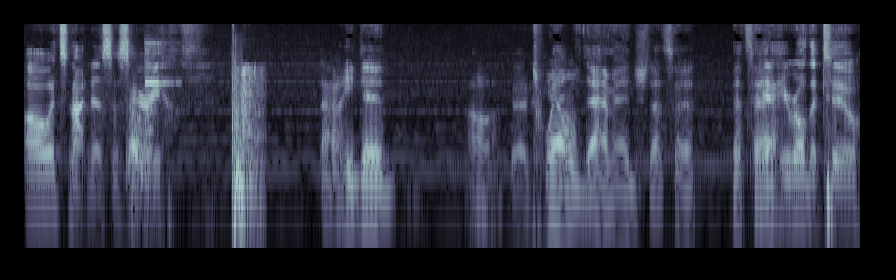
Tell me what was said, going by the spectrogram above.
Oh, it's not necessary. Oh, he did Oh, good. 12 damage. That's it. That's it. Yeah, he rolled a two.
